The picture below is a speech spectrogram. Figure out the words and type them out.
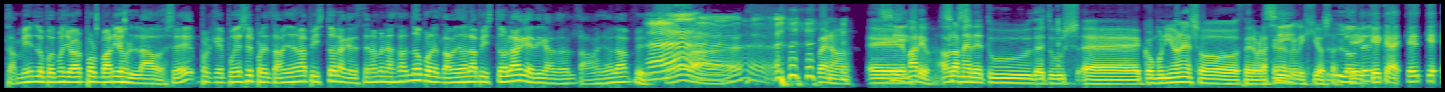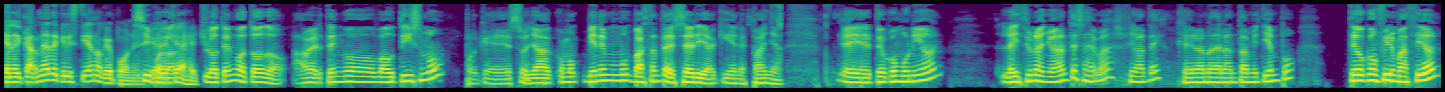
también lo podemos llevar por varios lados, ¿eh? Porque puede ser por el tamaño de la pistola que te estén amenazando, por el tamaño de la pistola que digas el tamaño de la pistola, ¿eh? Ah. Bueno, eh, Sí, Mario, háblame sí. De, tu, de tus eh, comuniones o celebraciones Sí, religiosas. lo ¿Qué- te- qué- qué- qué- en el carnet de cristiano, ¿qué pone? Sí, ¿Qué, pues lo, qué has hecho? lo tengo todo. A ver, tengo bautismo, porque eso ya como viene bastante de serie aquí en España. Eh, tengo comunión, la hice un año antes, además, fíjate, que era un adelantado a mi tiempo. Tengo confirmación,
